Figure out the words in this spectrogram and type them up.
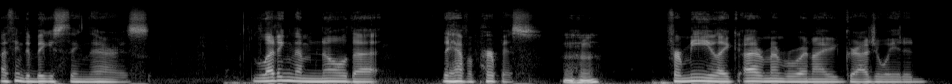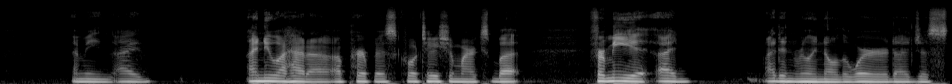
i think the biggest thing there is letting them know that they have a purpose Mm-hmm. for me like i remember when i graduated i mean i i knew i had a, a purpose quotation marks but for me it, i i didn't really know the word i just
